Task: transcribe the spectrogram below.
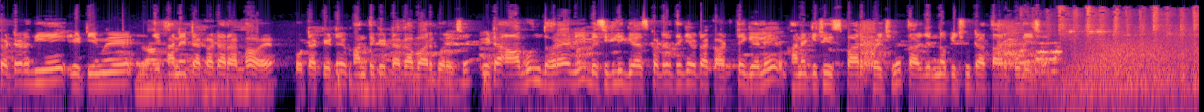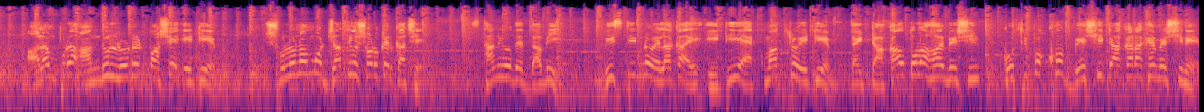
কাটার দিয়ে এটিএম এ যেখানে টাকাটা রাখা হয় ওটা কেটে ওখান থেকে টাকা বার করেছে। এটা আগুন ধরায়নি। বেসিক্যালি গ্যাস কাটার থেকে ওটা কাটতে গেলে ওখানে কিছু স্পার্ক হয়েছিল তার জন্য কিছুটা তার পড়েছে। আলমপুরা আন্দুল রোডের পাশে এটিএম। ষোলো নম্বর জাতীয় সড়কের কাছে। স্থানীয়দের দাবি বিস্তীর্ণ এলাকায় এটি একমাত্র এটিএম তাই টাকাও তোলা হয় বেশি। কর্তৃপক্ষ বেশি টাকা রাখে মেশিনে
